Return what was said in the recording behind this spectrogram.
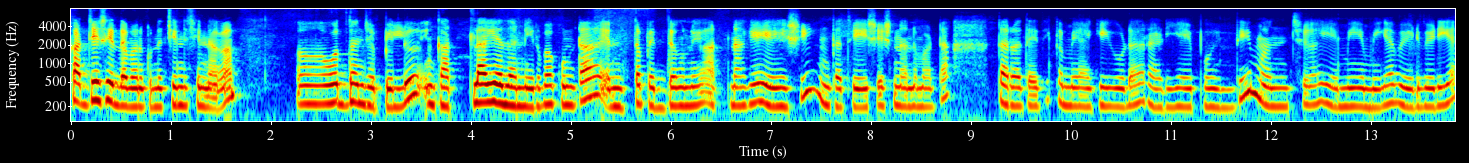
కట్ చేసేద్దాం అనుకున్న చిన్న చిన్నగా. వద్దని చెప్పిళ్ళు. ఇంకా అట్లాగే దాన్ని ఇరవకుండా ఎంత పెద్దగా ఉన్నాయో అట్లాగే వేసి ఇంకా చేసేసిన అనమాట తర్వాత అయితే ఇంకా మ్యాగీ కూడా రెడీ అయిపోయింది. మంచిగా ఎమ్మి ఎమ్మిగా వేడివేడిగా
